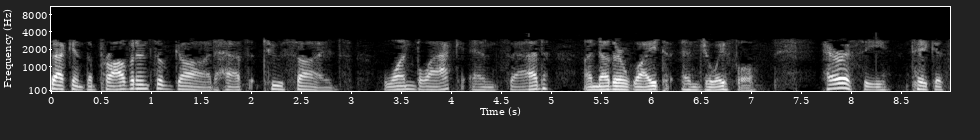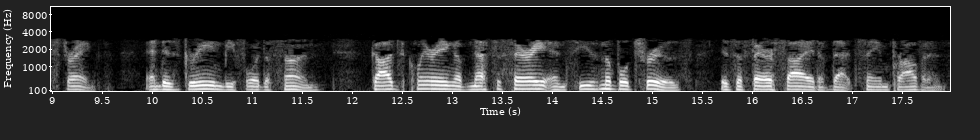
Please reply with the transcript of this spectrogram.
Second, the providence of God hath two sides one black and sad, another white and joyful. Heresy taketh strength, and is green before the sun. God's clearing of necessary and seasonable truths is the fair side of that same providence.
